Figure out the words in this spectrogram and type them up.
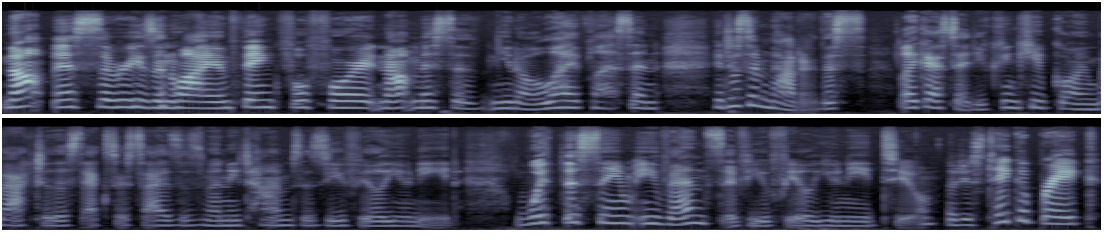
not miss the reason why I'm thankful for it, not miss a, you know, life lesson. It doesn't matter. This like I said, you can keep going back to this exercise as many times as you feel you need with the same events if you feel you need to. So just take a break,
